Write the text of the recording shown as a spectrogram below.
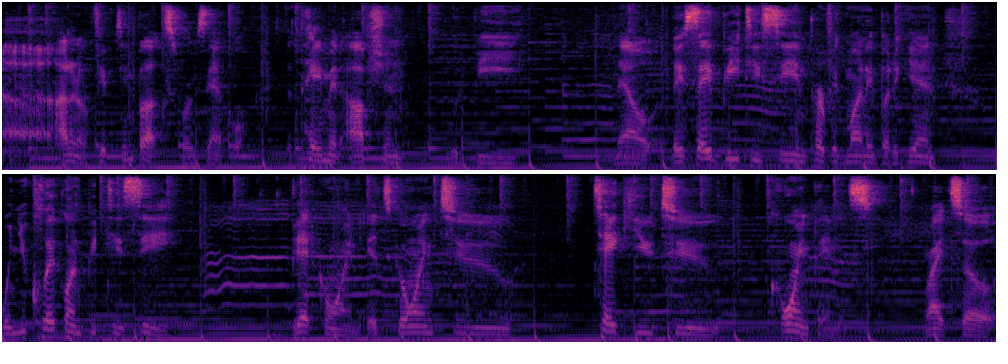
uh, I don't know, 15 bucks, for example. The payment option would be, now they say BTC and perfect money, but again, when you click on BTC, Bitcoin, it's going to take you to coin payments, right? So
